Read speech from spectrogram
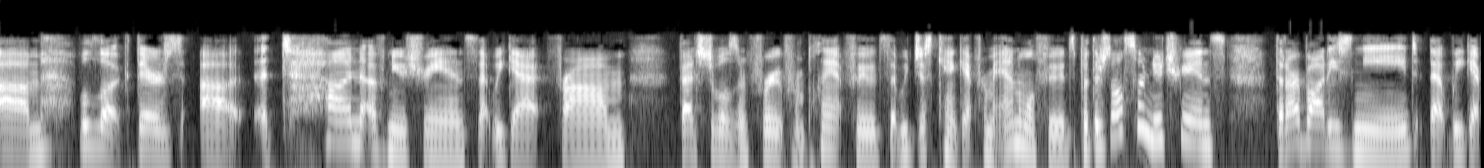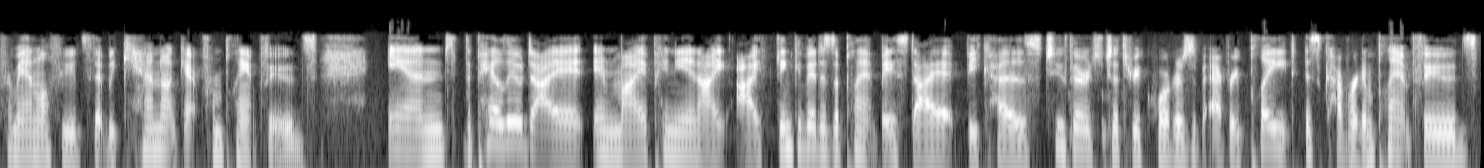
um, well, look, there's uh, a ton of nutrients that we get from vegetables and fruit, from plant foods that we just can't get from animal foods. But there's also nutrients that our bodies need that we get from animal foods that we cannot get from plant foods. And the paleo diet, in my opinion, I, I think of it as a plant based diet because two thirds to three quarters of every plate is covered in plant foods.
